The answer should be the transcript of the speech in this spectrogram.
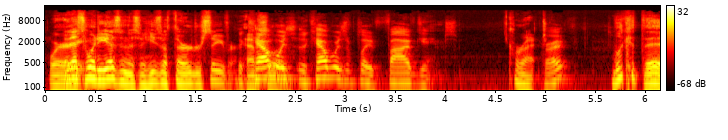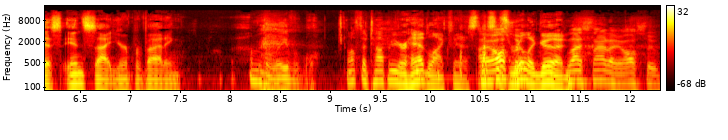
where And that's he- what he is in this. He's a third receiver. the Absolutely. Cowboys, the Cowboys have played five games, Correct. right? Look at this insight you're providing. Unbelievable. Off the top of your head like this. I This also- is really good. Last night, I also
